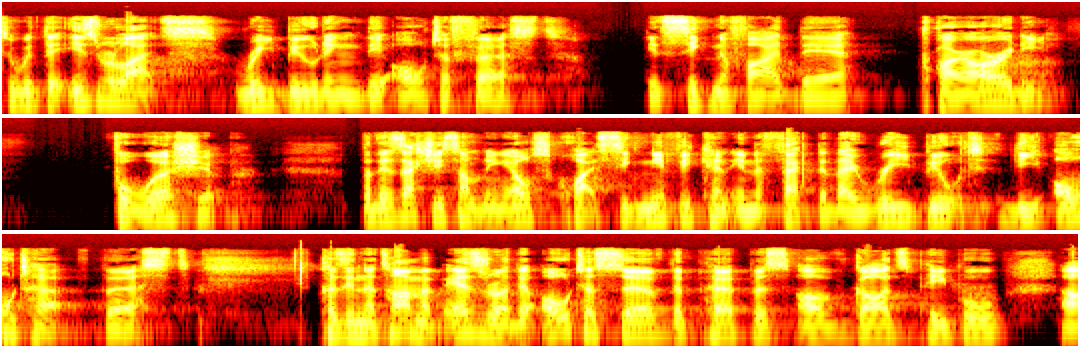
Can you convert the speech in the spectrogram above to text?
So, with the Israelites rebuilding the altar first, it signified their priority for worship. But there's actually something else quite significant in the fact that they rebuilt the altar first. Because in the time of Ezra, the altar served the purpose of God's people uh,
